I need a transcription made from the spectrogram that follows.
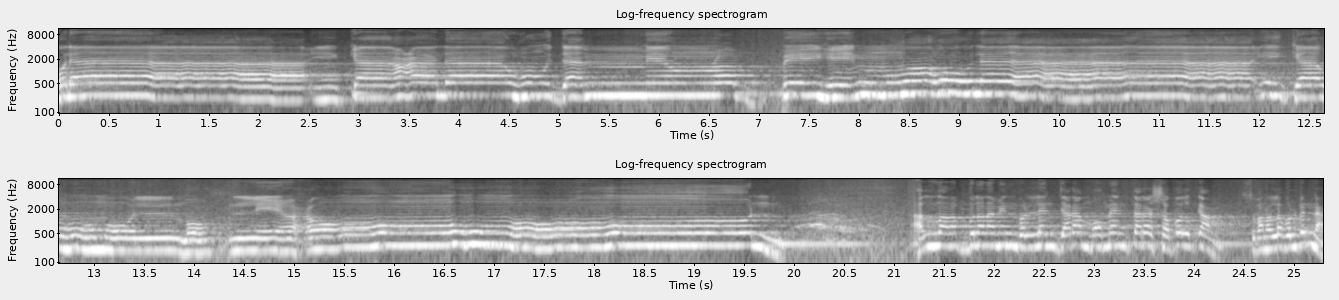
ওলা ইকা আলা هدى من ربهم وأولئك هم المفلحون আল্লাহ রাব্বুল আলামিন বললেন যারা মোমেন তারা সফল কাম সুবহানাল্লাহ বলবেন না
